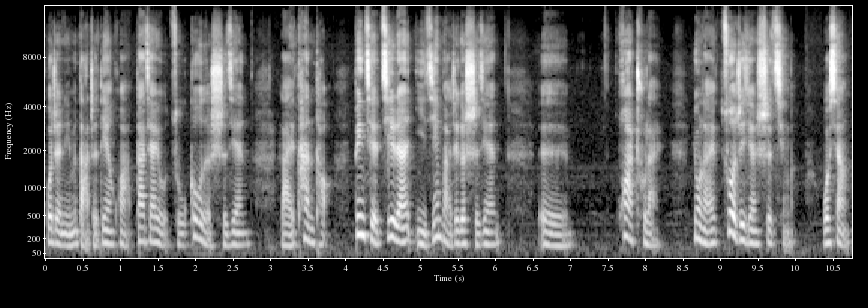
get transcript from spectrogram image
或者你们打着电话，大家有足够的时间来探讨，并且既然已经把这个时间呃画出来，用来做这件事情了，我想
